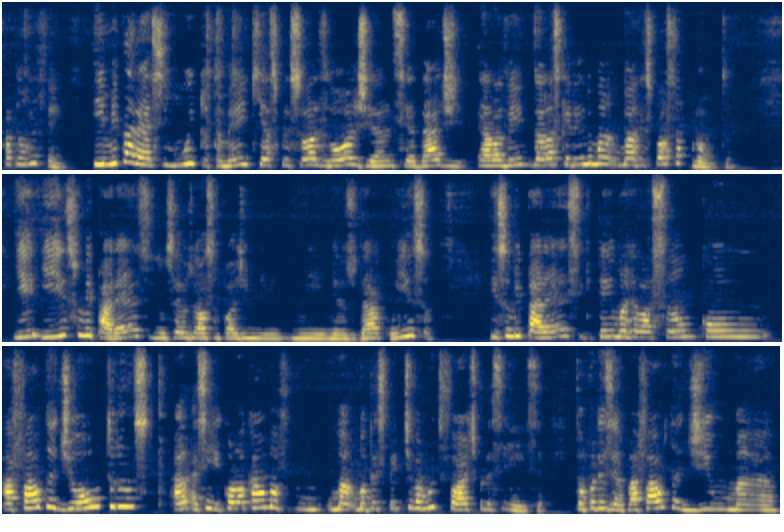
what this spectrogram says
tá tão refém. E me parece muito também que as pessoas hoje, a ansiedade, ela vem delas querendo uma, uma resposta pronta. E, e, isso me parece, não sei, o Gelson pode me, me, me ajudar com isso, isso me parece que tem uma relação com a falta de outros, assim, colocar uma, uma, uma perspectiva muito forte para a ciência. Então, por exemplo, a falta de uma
